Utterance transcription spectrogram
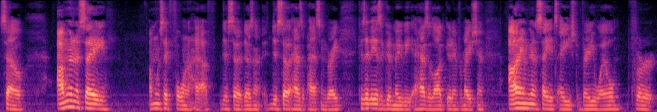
So, I'm gonna say, I'm gonna say four and a half, just so it doesn't, just so it has a passing grade, because it is a good movie. It has a lot of good information. I am gonna say it's aged very well for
